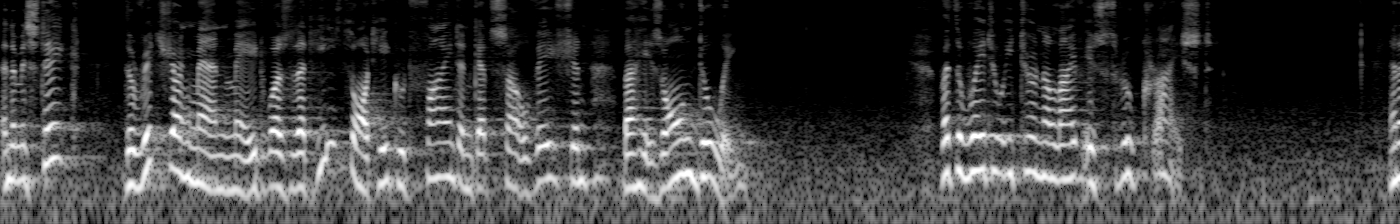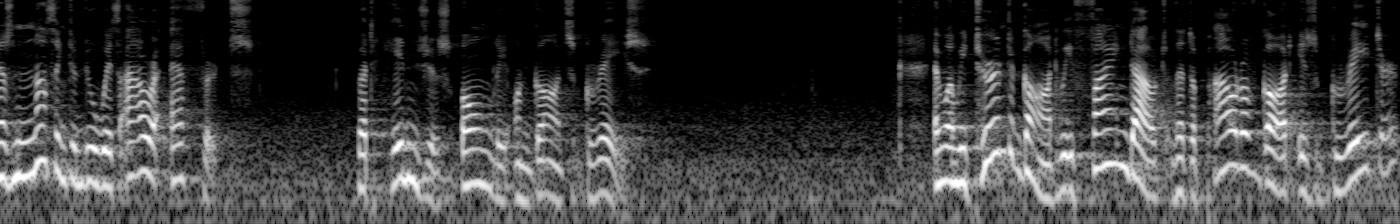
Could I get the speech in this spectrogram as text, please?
And the mistake the rich young man made was that he thought he could find and get salvation by his own doing but the way to eternal life is through Christ and has nothing to do with our efforts, but hinges only on God's grace. And when we turn to God, we find out that the power of God is greater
